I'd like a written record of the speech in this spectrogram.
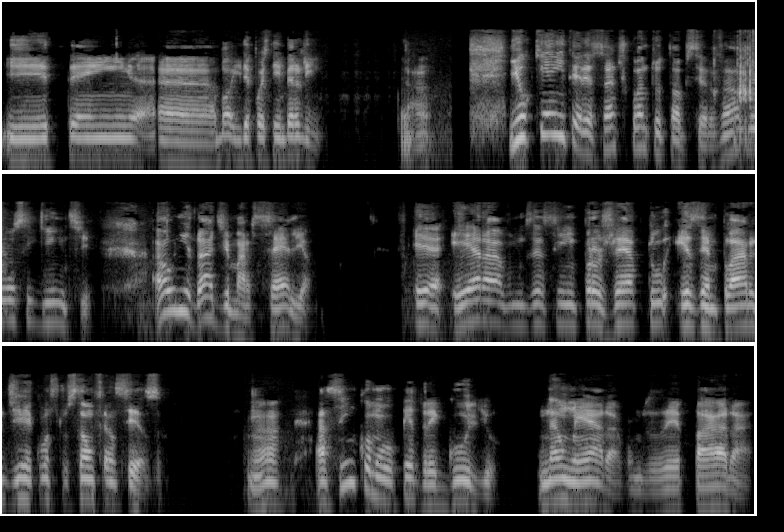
E tem, uh, bom, e depois tem Berlim. Tá? E o que é interessante quando tu está observando é o seguinte: a unidade de Marsella é, era, vamos dizer assim, projeto exemplar de reconstrução francesa. Né? Assim como o Pedregulho não era, vamos dizer, para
